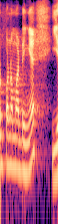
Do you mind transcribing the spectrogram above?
Support பண்ண மாட்டீங்க.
